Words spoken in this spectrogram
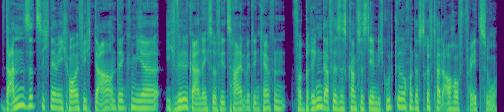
dann sitze ich nämlich häufig da und denke mir, ich will gar nicht so viel Zeit mit den Kämpfen verbringen, dafür ist das Kampfsystem nicht gut genug und das trifft halt auch auf Prey zu.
